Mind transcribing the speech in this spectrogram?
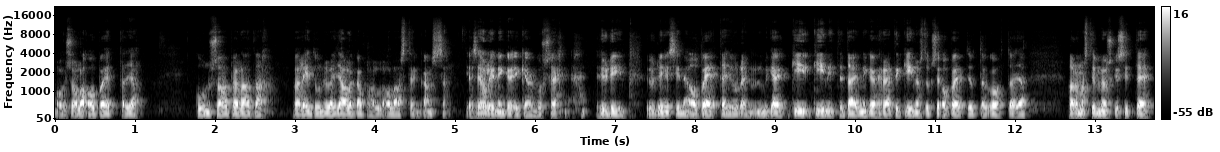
olisi olla opettaja, kun saa pelata välitunnilla jalkapalloa lasten kanssa. Ja se oli niin ikään kuin se ydin, ydin siinä opettajuuden, mikä kiinnitti tai niin herätti kiinnostuksen opettajuutta kohtaan. Ja varmasti myöskin sitten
